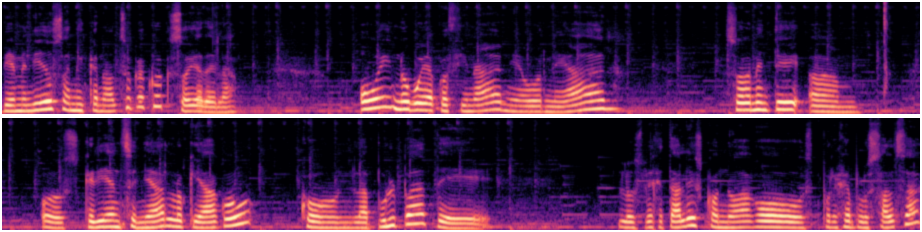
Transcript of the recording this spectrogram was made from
Bienvenidos a mi canal Cook, soy Adela. Hoy no voy a cocinar ni a hornear, solamente os quería enseñar lo que hago con la pulpa de los vegetales cuando hago, por ejemplo, salsa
